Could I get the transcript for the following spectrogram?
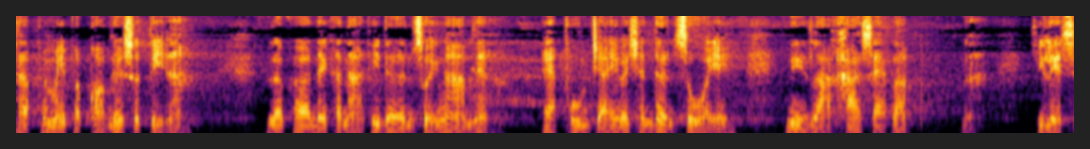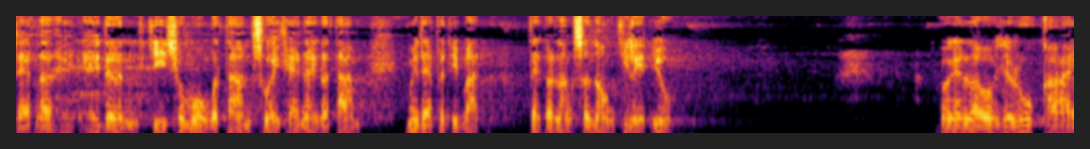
ถ้าไม่ประกอบด้วยสตินะ แล้วก็ในขณะที่เดินสวยงามเนี่ยแอบภูมิใจว่าฉันเดินสวย นี่ราคาแทรกแล้วนะกิเลสแทรกแล้วไอ้เดินกี่ชั่วโมงก็ตาม สวยแค่ไหนก็ตาม ไม่ได้ปฏิบัติ แต่กำลังสนองกิเลสอยู่ เพราะงั้นเราจะรู้กาย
